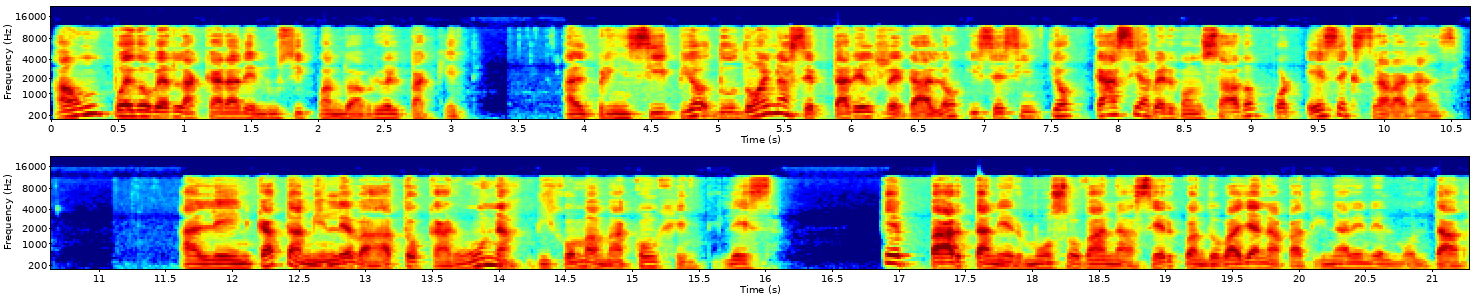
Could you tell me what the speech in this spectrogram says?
Aún puedo ver la cara de Lucy cuando abrió el paquete. Al principio dudó en aceptar el regalo y se sintió casi avergonzado por esa extravagancia. A Lenka también le va a tocar una, dijo mamá con gentileza. ¿Qué par tan hermoso van a hacer cuando vayan a patinar en el Moldava?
